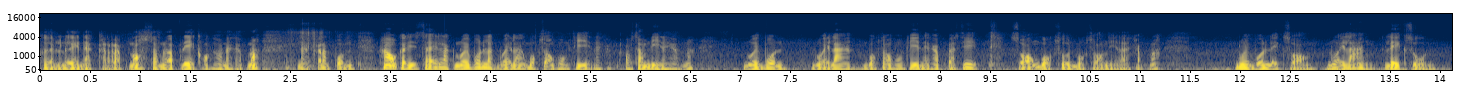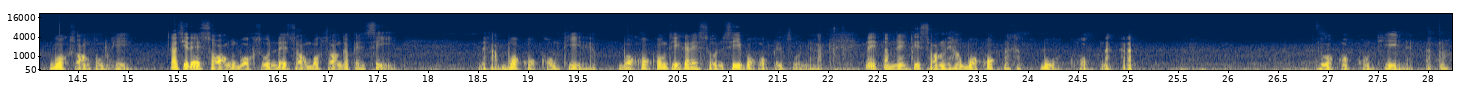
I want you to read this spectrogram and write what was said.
พื่อนๆเลยนะครับเนาะสำหรับเลขของเฮานะครับเนาะนะครับผมเฮาก็สิใช้หลักหน่วยบนหลักหน่วยล่างบวก2คงที่นะครับเอาซ้ำนี่นะครับเนาะ หน่วยบนหน่วยล่างบวก2คงที่นะครับก็สิ2บวก0บวก2นี่แหละครับเนาะหน่วยบนเลข 2 หน่วยล่างเลข 0 บวก 2 คงที่ก็จะได้2บวก0ได้2บวก2ก็เป็น4นะครับบวก6คงที่นะครับบวก6คงที่ก็ได้ 0 4บวก6เป็น0นะครับในตำแหน่งที่2ในห้องบวก6นะครับบวก6นะครับบวก6คงที่นะครับเนาะ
